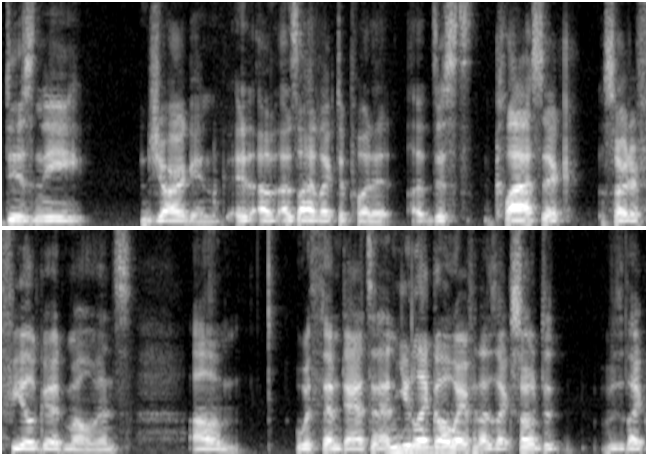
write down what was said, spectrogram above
Disney jargon, as I like to put it. Uh, just classic sort of feel good moments um, with them dancing. And you like go away from that, was like, so did, like,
